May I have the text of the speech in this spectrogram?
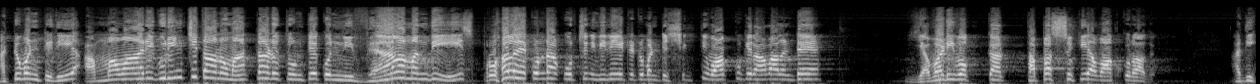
అటువంటిది అమ్మవారి గురించి తాను మాట్లాడుతుంటే కొన్ని వేల మంది స్పృహ లేకుండా కూర్చుని వినేటటువంటి శక్తి వాక్కుకి రావాలంటే ఎవడి ఒక్క తపస్సుకి ఆ వాక్కు రాదు. అది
